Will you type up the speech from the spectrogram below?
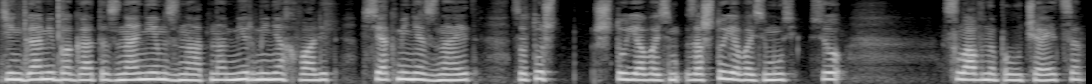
Деньгами богато, знанием знатно, мир меня хвалит, всяк меня знает. За то, что я возьму, за что я возьмусь, все славно получается.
